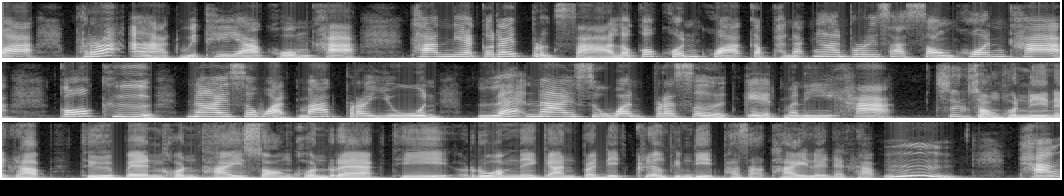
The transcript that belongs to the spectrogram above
ว่า พระอาจวิทยาคมค่ะ ท่านเนี่ยก็ได้ปรึกษาแล้วก็ค้นคว้ากับพนักงานบริษัทสองคนค่ะ ก็คือนายสวัสดิ์มากประยูรและนายสุวรรณประเสริฐเกษมณีค่ะ ซึ่งสองคนนี้นะครับถือเป็นคนไทยสองคนแรกที่ร่วมในการประดิษฐ์เครื่องพิมพ์ดีดภาษาไทยเลยนะครับอืมทั้ง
